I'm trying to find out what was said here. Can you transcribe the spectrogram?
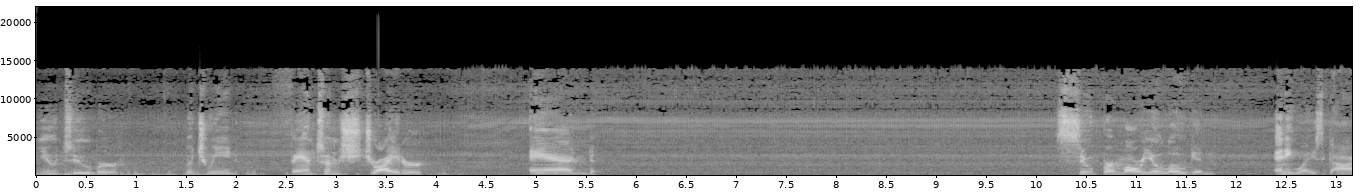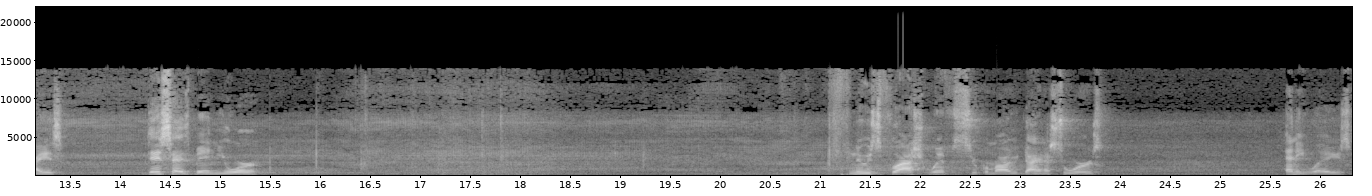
YouTuber between Phantom Strider and Super Mario Logan. Anyways, guys, this has been your news flash with Super Mario Dinosaurs. Anyways,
